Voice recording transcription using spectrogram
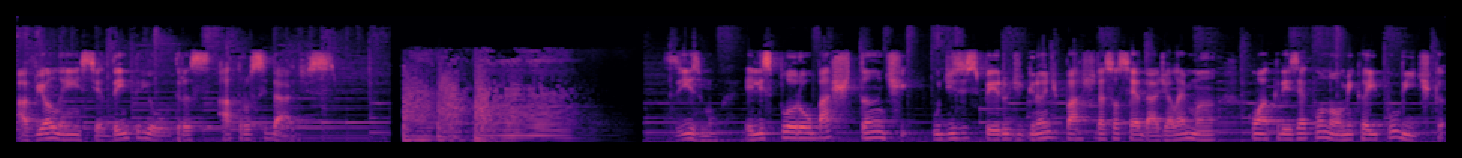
a violência, dentre outras atrocidades. Nazismo, ele explorou bastante o desespero de grande parte da sociedade alemã com a crise econômica e política.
